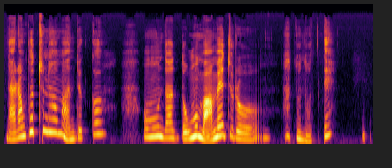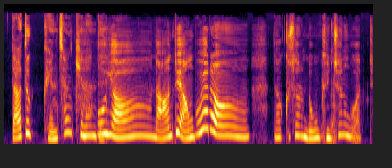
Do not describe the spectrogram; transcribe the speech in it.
나랑 파트너 하면 안 될까? 어머, 나 너무 마음에 들어. 넌 어때? 나도 괜찮긴 한데. 어, 야, 나한테 양보해라. 나 그 사람 너무 괜찮은 것 같아.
